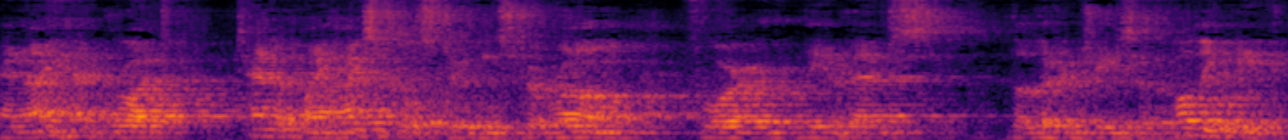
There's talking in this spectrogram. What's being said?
and I had brought 10 of my high school students to Rome for the events, the liturgies of Holy Week.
